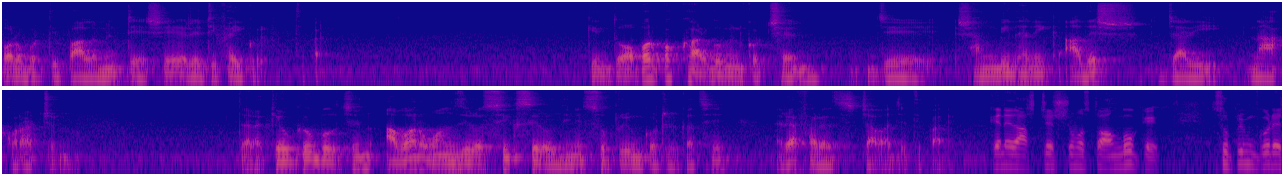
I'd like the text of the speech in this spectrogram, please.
পরবর্তী পার্লামেন্টে এসে রেটিফাই করে ফেলতে পারি। কিন্তু অপরপক্ষ আর্গুমেন্ট করছেন যে সাংবিধানিক আদেশ জারি না করার জন্য। তারা কেউ কেউ বলছেন আবার ওয়ান জিরো সিক্সের অধীনে সুপ্রিম কোর্টের কাছে রেফারেন্স চাওয়া যেতে পারে। এখানে রাষ্ট্রের সমস্ত অঙ্গকে সুপ্রিম কোর্টে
